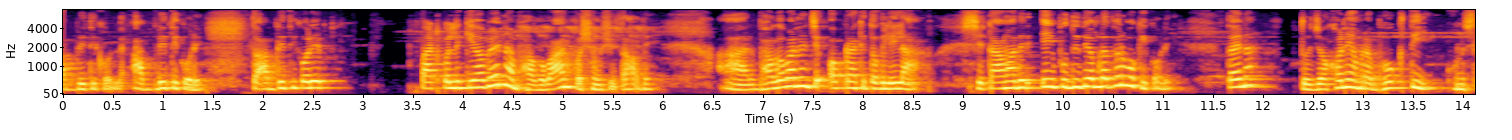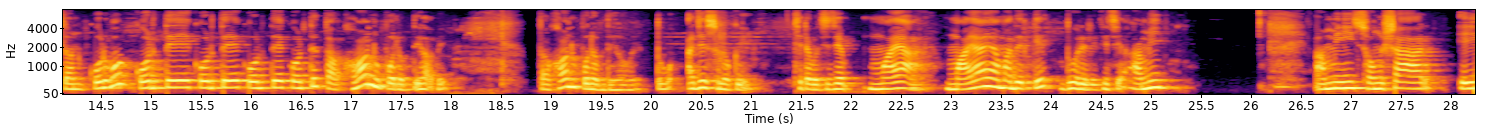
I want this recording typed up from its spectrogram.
আবৃত্তি করলে, আবৃত্তি করে। তো আবৃত্তি করে পাঠ করলে কী হবে না ভগবান প্রশংসিত হবে। আর ভগবানের যে অপ্রাকৃতক লীলা, সেটা আমাদের এই বুদ্ধি দিয়ে আমরা ধরবো কী করে? তাই না? তো যখনই আমরা ভক্তি অনুশীলন করব, করতে করতে করতে করতে তখন উপলব্ধি হবে। তখন উপলব্ধি হবে। তো আজের শ্লোকে সেটা বলছে যে, মায়া মায়ায় আমাদেরকে ধরে রেখেছে। আমি আমি সংসার, এই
